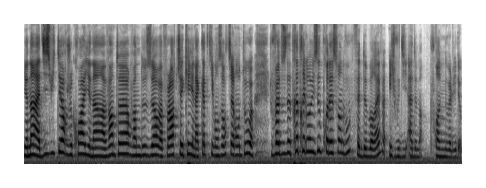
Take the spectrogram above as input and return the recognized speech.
Il y en a à 18h, je crois. Il y en a à 20h, 22h. Va falloir checker. Il y en a 4 qui vont sortir en tout. Je vous fais à tous de très très gros bisous. Prenez soin de vous. Faites de beaux rêves. Et je vous dis à demain pour une nouvelle vidéo.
